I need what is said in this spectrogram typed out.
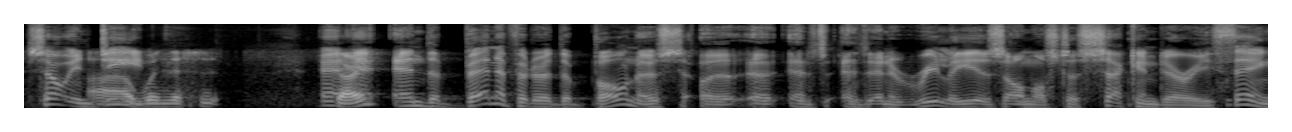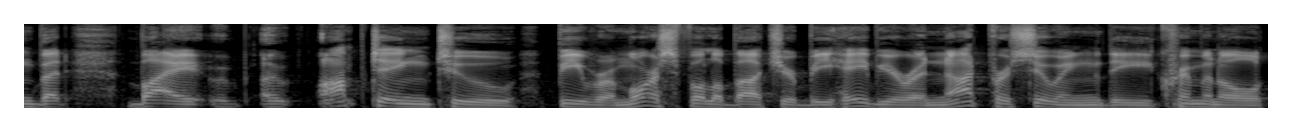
So indeed, uh, when this is and, and, the benefit or the bonus, uh, uh and it really is almost a secondary thing, but by uh, opting to be remorseful about your behavior and not pursuing the criminal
